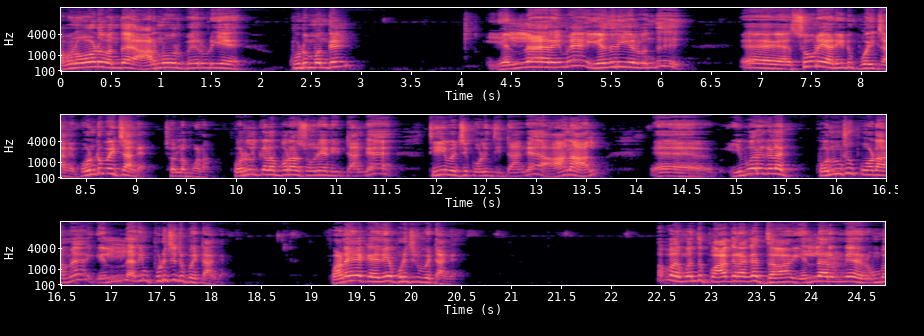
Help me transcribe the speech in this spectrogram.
அவனோடு வந்த அறநூறு பேருடைய குடும்பங்கள் எல்லாரையுமே எதிரிகள் வந்து சூறையாடிட்டு போயிட்டாங்க கொண்டு போயிட்டாங்க சொல்லப்போனால் பொருட்களை பூரா சூறையாடிட்டாங்க தீ வச்சு கொளுத்திட்டாங்க ஆனால் இவர்களை கொன்று போடாமல் எல்லாரையும் பிடிச்சிட்டு போயிட்டாங்க. பணைய கைதியை பிடிச்சிட்டு போயிட்டாங்க. அப்போ வந்து பார்க்குறாங்க தா எல்லாருமே ரொம்ப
